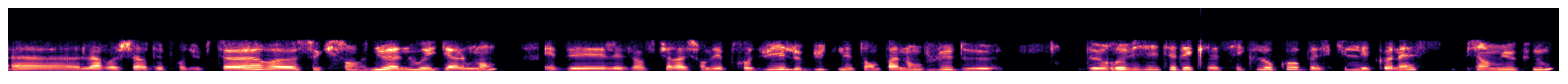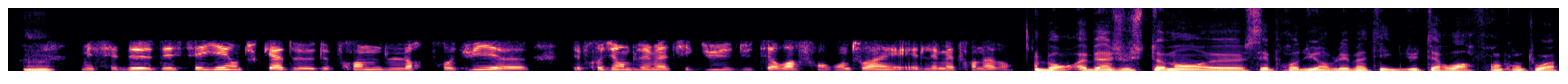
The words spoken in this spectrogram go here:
la recherche des producteurs, ceux qui sont venus à nous également et les inspirations des produits. Le but n'étant pas non plus de, de revisiter des classiques locaux parce qu'ils les connaissent bien mieux que nous, mmh. mais c'est d'essayer en tout cas de, de prendre leurs produits, euh, des produits emblématiques du, du terroir franc-comtois et, de les mettre en avant. Bon, eh bien justement, euh, ces produits emblématiques du terroir franc-comtois,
